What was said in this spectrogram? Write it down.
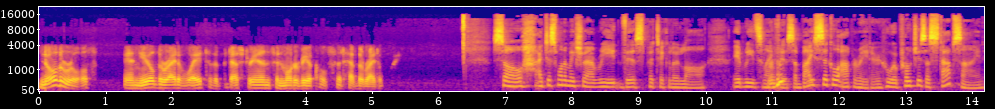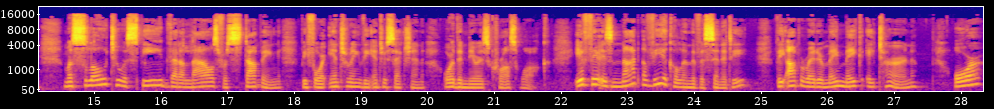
know the rules and yield the right of way to the pedestrians and motor vehicles that have the right of way. So I just want to make sure I read this particular law. It reads like mm-hmm. this A bicycle operator who approaches a stop sign must slow to a speed that allows for stopping before entering the intersection or the nearest crosswalk. If there is not a vehicle in the vicinity, the operator may make a turn or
